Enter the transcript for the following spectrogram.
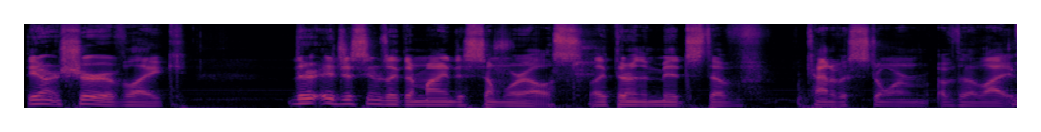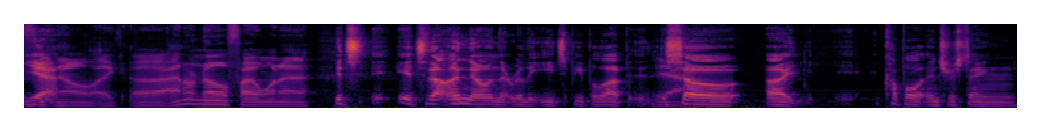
they aren't sure of like there it just seems like their mind is somewhere else like they're in the midst of kind of a storm of their life Yeah. you know like uh, i don't know if i want to It's it's the unknown that really eats people up. Yeah. So uh, a couple interesting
